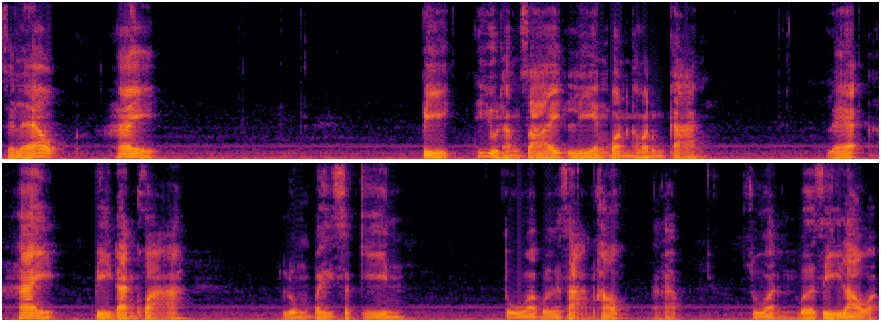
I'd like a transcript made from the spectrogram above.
เสร็จแล้วให้ปีกที่อยู่ทางซ้ายเลี้ยงบอลเข้ามาตรงกลาง และให้ปีกด้านขวา ลงไปสกรีน ตัวเบอร์ 3เขานะครับ ส่วนเบอร์ 4 เราอะ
